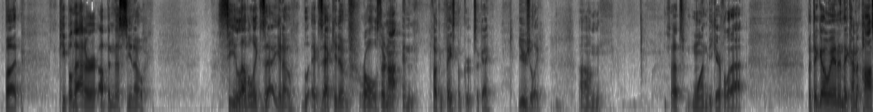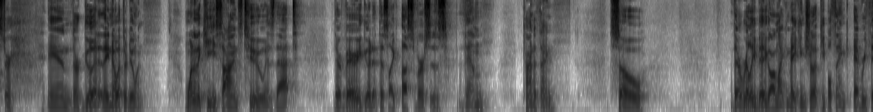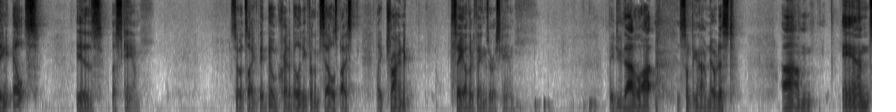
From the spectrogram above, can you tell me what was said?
But people that are up in this, you know, C level exec, you know, executive roles, they're not in fucking Facebook groups, okay? Usually. Um, so that's one, be careful of that. But they go in and they kind of posture and they're good. They know what they're doing. One of the key signs, too, is that they're very good at this, like us versus them kind of thing. So they're really big on like making sure that people think everything else is a scam. So it's like they build credibility for themselves by like trying to say other things are a scam. They do that a lot. It's something that I've noticed. Um, and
